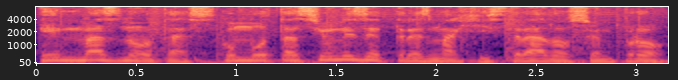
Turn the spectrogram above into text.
En más notas, con votaciones de tres magistrados en pro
